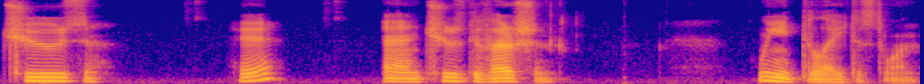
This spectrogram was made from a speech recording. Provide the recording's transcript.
choose here and choose the version. We need the latest one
